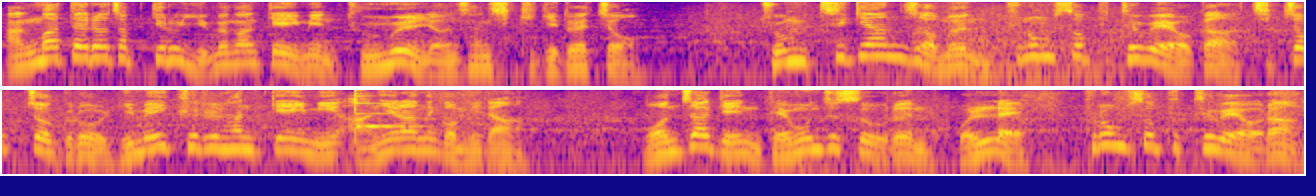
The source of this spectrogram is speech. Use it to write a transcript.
악마 때려잡기로 유명한 게임인 둠을 연상시키기도 했죠 좀 특이한 점은 프롬 소프트웨어가 직접적으로 리메이크를 한 게임이 아니라는 겁니다. 원작인 데몬즈 소울은 원래 프롬 소프트웨어랑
